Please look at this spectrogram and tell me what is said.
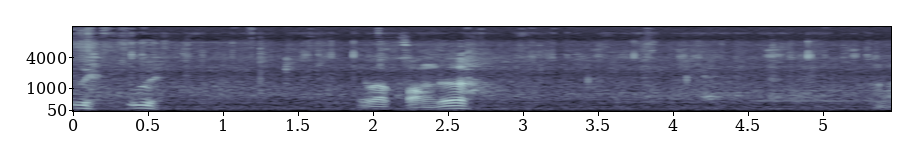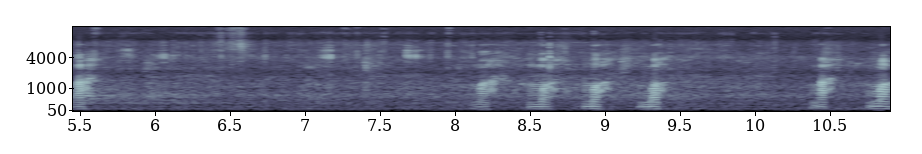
อุ้ยอุ้ยเรียกว่าของเด้อมา มา มา มา มา มา มา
